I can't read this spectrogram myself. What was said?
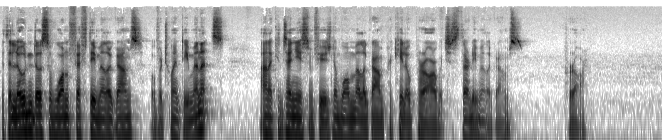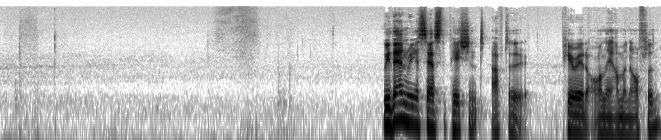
with a loading dose of 150 milligrams over 20 minutes and a continuous infusion of 1 milligram per kilo per hour, which is 30 milligrams per hour. We then reassess the patient after a period on the aminophylline,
